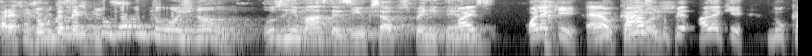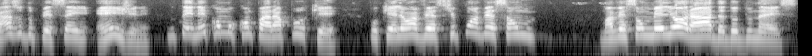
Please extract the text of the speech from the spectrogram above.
Parece um jogo de 16 bits. Não vou muito longe, não. Os remasterzinhos que saiu pro Super Nintendo. Mas, olha aqui. é, no caso do, olha aqui. No caso do PC Engine, não tem nem como comparar, por quê? Porque ele é uma versão, tipo uma versão, uma versão melhorada do, do NES.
